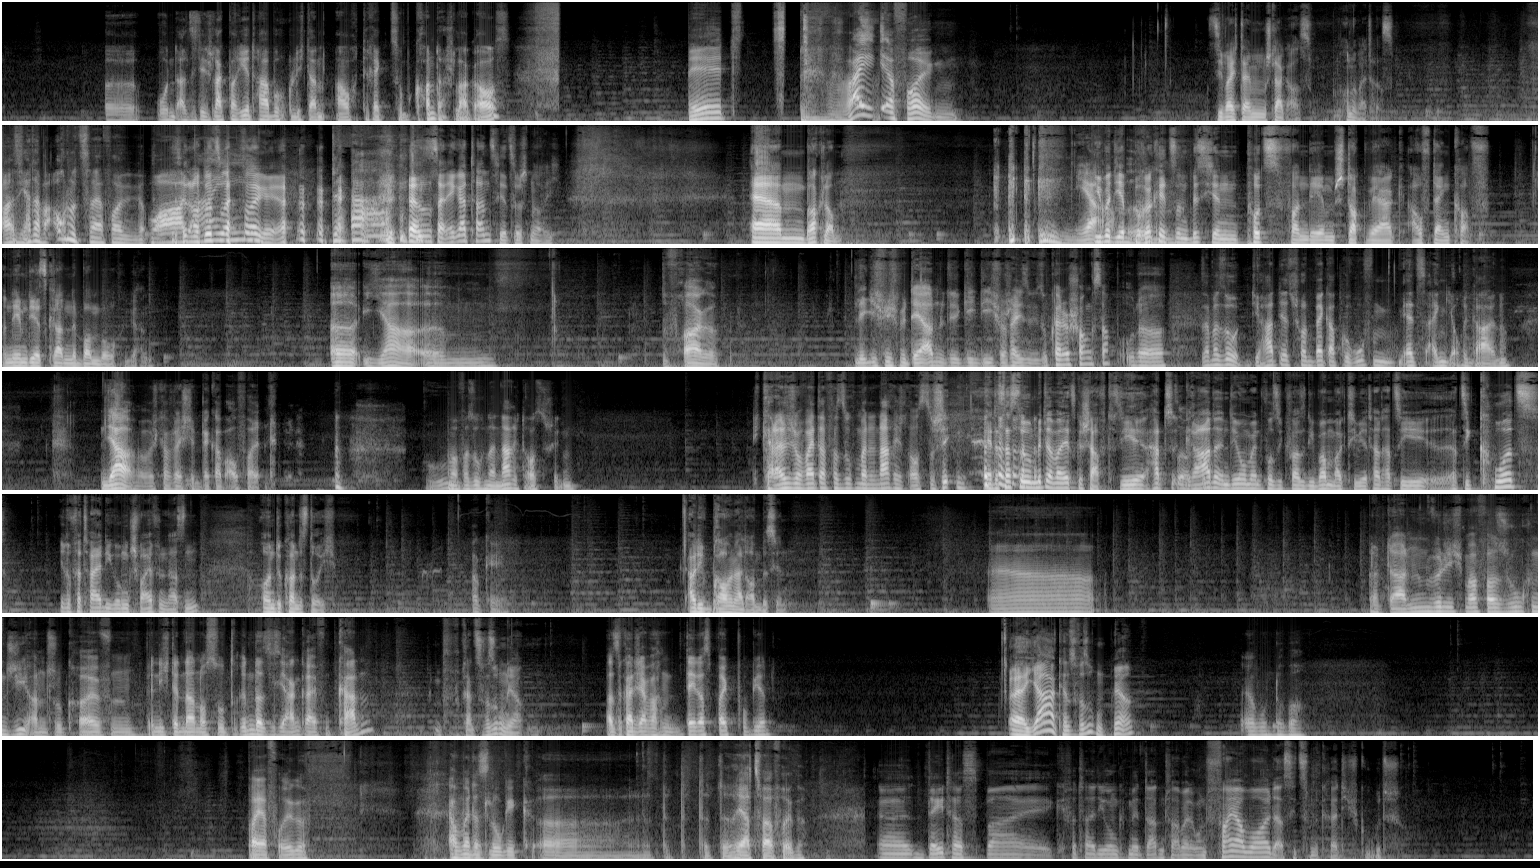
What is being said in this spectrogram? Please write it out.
Äh, Und als ich den Schlag pariert habe, hole ich dann auch direkt zum Konterschlag aus. Mit zwei Erfolgen. Sie weicht deinem Schlag aus. Ohne weiteres. Oh, sie hat aber auch nur zwei Erfolge. ge- Oh, das sind auch nur zwei. Erfolge, ja. Nein. Das ist ein enger Tanz hier zwischen euch. Ähm, Brocklom. Ja. Über dir ähm, bröckelt so ein bisschen Putz von dem Stockwerk auf deinen Kopf. Und neben dir ist gerade eine Bombe hochgegangen. Äh, ja, ähm. Eine Frage. Lege ich mich mit der an, mit der, gegen die ich wahrscheinlich sowieso keine Chance habe? Oder. Sag mal so, die hat jetzt schon Backup gerufen, jetzt eigentlich auch egal, ne? Ja, aber ich kann vielleicht den Backup aufhalten. Mal versuchen, eine Nachricht rauszuschicken. Ich kann natürlich auch weiter versuchen, meine Nachricht rauszuschicken. Ja, das hast du mittlerweile jetzt geschafft. Sie hat So, okay. gerade in dem Moment, wo sie quasi die Bomben aktiviert hat, hat sie, hat sie kurz ihre Verteidigung schweifen lassen. Und du konntest durch. Okay. Aber die brauchen halt auch ein bisschen. Äh. Na dann würde ich mal versuchen, sie anzugreifen. Bin ich denn da noch so drin, dass ich sie angreifen kann? Kannst du versuchen, ja. Also kann ich einfach einen Data Spike probieren? Äh, ja, kannst du versuchen, ja. Ja, wunderbar. Zwei Erfolge. Aber das ist Logik. Äh, ja, zwei Erfolge. Äh, Data Spike, Verteidigung mit Datenverarbeitung und Firewall, das sieht mir relativ gut.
